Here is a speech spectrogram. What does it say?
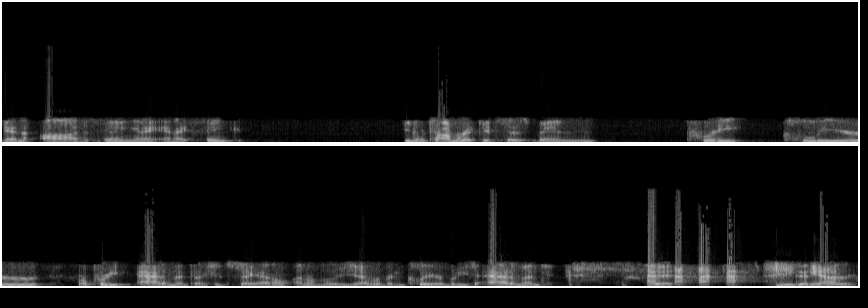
an odd thing, and I, and I think you know, Tom Ricketts has been pretty clear or pretty adamant, I should say. I don't, I don't know that he's ever been clear, but he's adamant that that Yeah. they're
